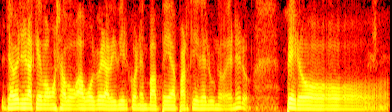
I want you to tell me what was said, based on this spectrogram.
ya veréis que vamos a, volver a vivir con Mbappé a partir del 1 de enero. Pero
